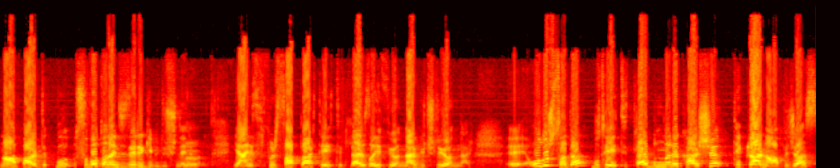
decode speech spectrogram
ne yapardık? Bu SWOT analizleri gibi düşünelim. Evet. Yani fırsatlar, tehditler, zayıf yönler, güçlü yönler. Ee, olursa da bu tehditler bunlara karşı tekrar ne yapacağız?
